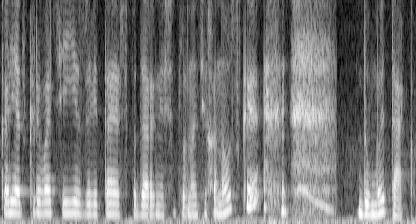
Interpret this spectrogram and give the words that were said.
калі адкрываць яе завітая спадарня Святлана Ціхановская. Думаю так.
